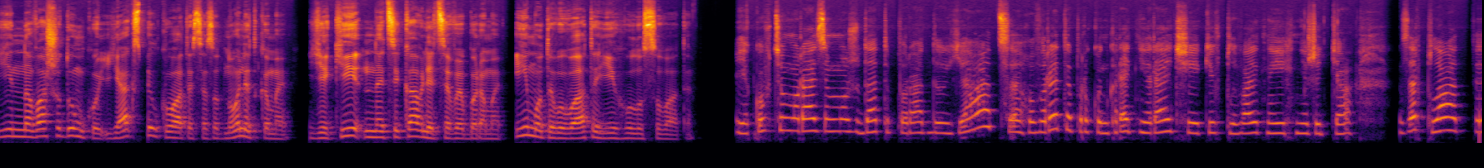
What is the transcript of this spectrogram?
І на вашу думку, як спілкуватися з однолітками, які не цікавляться виборами, і мотивувати їх голосувати? Яку в цьому разі можу дати пораду я, це говорити про конкретні речі, які впливають на їхнє життя. Зарплати,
